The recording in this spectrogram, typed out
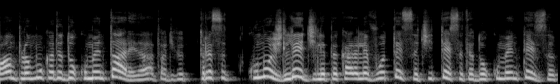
amplă muncă de documentare, da? adică trebuie să cunoști legile pe care le votezi, să citești, să te documentezi. Să...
